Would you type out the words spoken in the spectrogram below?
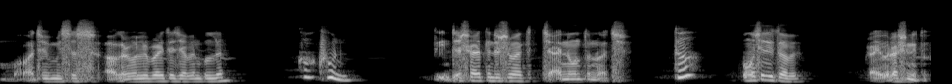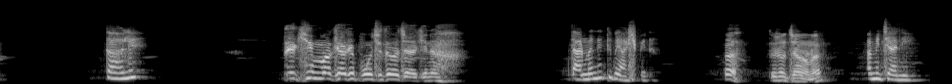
মাঝে মিসেস আগরওয়ালের বাড়িতে যাবেন বললেন। কখন? তিনটে সাড়ে তিনটের সময় একটা চায় নেমন্তন্ন আছে। তো? পৌঁছে দিতে হবে। ড্রাইভার আসেনি তো। তাহলে? দেখি মাকে আগে পৌঁছে দেওয়া যায় কিনা। তার মানে তুমি আসবে না। হ্যাঁ তুমি জানো না? আমি জানি।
